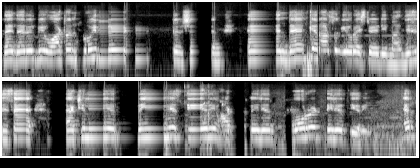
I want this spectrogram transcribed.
there, there will be water and fluid retention, and that can also give rise to edema. This is a actually a previous theory of heart failure, forward failure theory. And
